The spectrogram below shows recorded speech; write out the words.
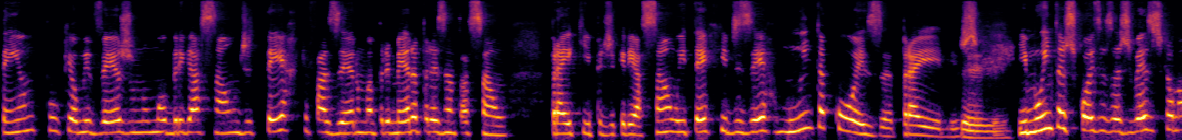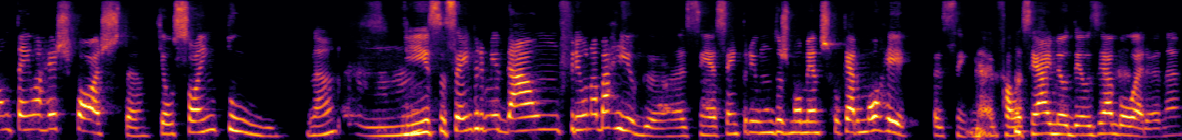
tempo que eu me vejo numa obrigação de ter que fazer uma primeira apresentação para a equipe de criação e ter que dizer muita coisa para eles. É. E muitas coisas, às vezes, que eu não tenho a resposta, que eu só intuo. Né? Uhum. E isso sempre me dá um frio na barriga, assim, é sempre um dos momentos que eu quero morrer, assim, né? Fala assim, ai meu Deus, e agora, né?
